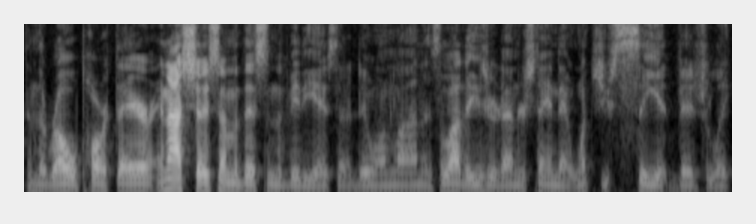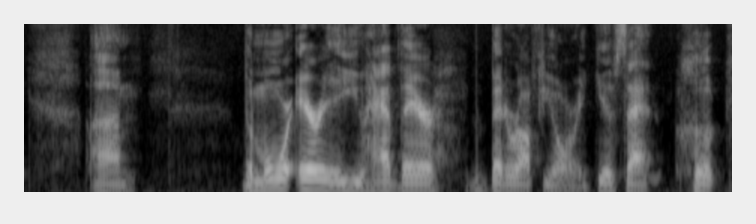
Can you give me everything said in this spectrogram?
and the roll part there. And I show some of this in the videos that I do online. It's a lot easier to understand that once you see it visually. Um, the more area you have there, the better off you are. It gives that hook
